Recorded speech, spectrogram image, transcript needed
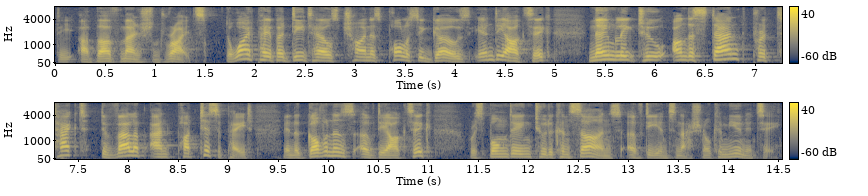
the above mentioned rights. The white paper details China's policy goals in the Arctic, namely to understand, protect, develop, and participate in the governance of the Arctic, responding to the concerns of the international community.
